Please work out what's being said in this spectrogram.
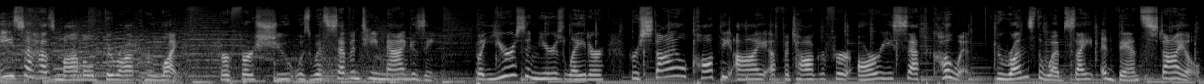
Isa has modeled throughout her life. Her first shoot was with 17 magazine. But years and years later, her style caught the eye of photographer Ari Seth Cohen, who runs the website Advanced Style.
